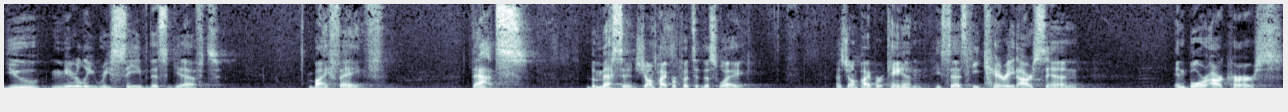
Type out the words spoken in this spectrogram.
You merely receive this gift by faith. That's the message. John Piper puts it this way as John Piper can. He says, He carried our sin and bore our curse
